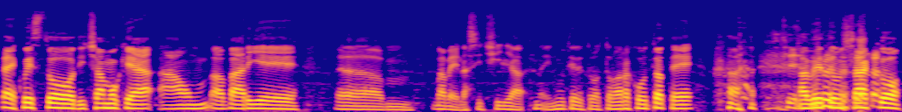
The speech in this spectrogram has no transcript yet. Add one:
Beh, questo diciamo che ha, ha un- ha varie. Ehm, vabbè, la Sicilia, è inutile te lo, te lo racconto a te. Sì. Avete un sacco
